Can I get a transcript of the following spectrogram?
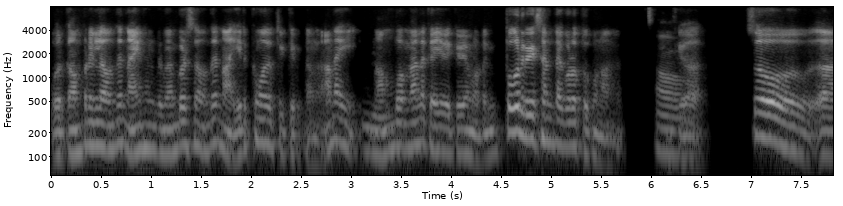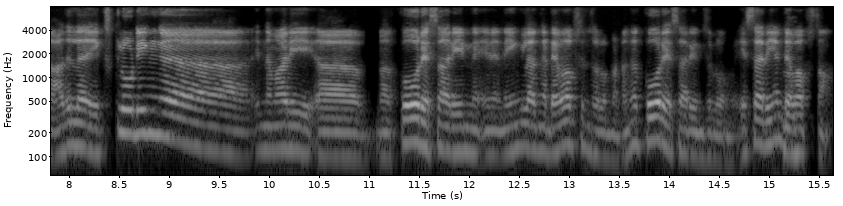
ஒரு கம்பெனில வந்து நைன் ஹண்ட்ரட் மெம்பர்ஸ் வந்து நான் இருக்கும்போது தூக்கி இருக்காங்க ஆனா ம். நம்ம மேல கை வைக்கவே மாட்டாங்க இப்போ கூட ரீசெண்டா கூட தூக்குனாங்க. ஓ. ஓகேவா ஸோ அதுல எக்ஸ்க்ளூடிங் இந்த மாதிரி கோர் எஸ்ஆர்இன்னு நீங்கள அங்க டெவாப்ஸ்னு சொல்ல மாட்டாங்க. கோர் எஸ்ஆர்இன்னு சொல்லுவாங்க. எஸ்ஆர்இன் ஓ. டெவாப்ஸ் தான்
